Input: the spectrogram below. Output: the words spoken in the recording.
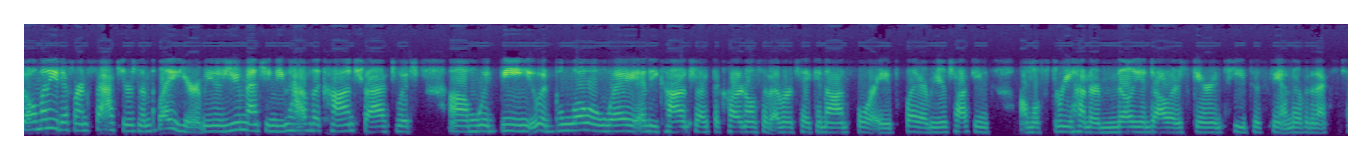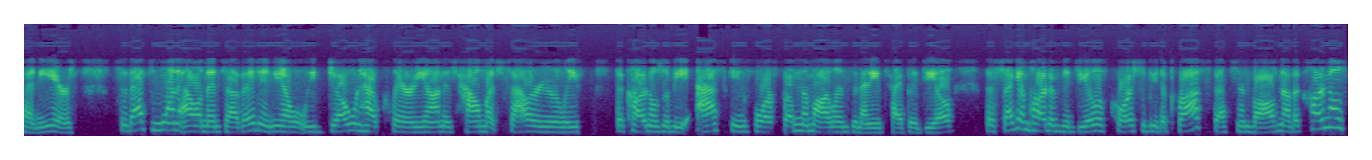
so many different factors in play here. I mean, as you mentioned, you have the contract, which um, would be it would blow away any contract the Cardinals have ever taken on for a player. I mean, you're talking almost three hundred million dollars guaranteed to stand over the next ten years. So that's one element of it. And you know what we don't have clarity on is how much salary relief the Cardinals would be asking for from the Marlins in any type of deal. The second part of the deal, of course, would be the prospects involved. Now, the Cardinals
